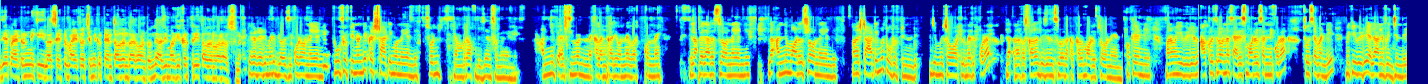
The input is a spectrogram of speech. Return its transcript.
ఇదే ప్యాటర్న్ మీకు ఇలా సెట్ బయట వచ్చి మీకు టెన్ థౌసండ్ దాకా ఉంటుంది. అది మనకి ఇక్కడ త్రీ థౌసండ్లోనే వస్తుంది ఇక్కడ రెడీమేడ్ బ్లౌజులు కూడా ఉన్నాయండి. టూ ఫిఫ్టీ నుండి ఇక్కడ స్టార్టింగ్ ఉన్నాయండి. చూడండి నెంబర్ ఆఫ్ డిజైన్స్ ఉన్నాయండి. అన్ని ప్యాటర్న్లో ఉన్నాయి కలంకారీ ఉన్నాయి వర్క్ ఉన్నాయి. ఇలా బెనారస్లో ఉన్నాయండి. ఇలా అన్ని మోడల్స్లో ఉన్నాయండి. మనకి స్టార్టింగ్ టూ ఫిఫ్టీ నుండి జిమ్మి చోట్ల మీద కూడా రకరకాల డిజైన్స్లో రకరకాల మోడల్స్లో ఉన్నాయండి. ఓకే అండి. మనం ఈ వీడియోలో ఆకృతిలో ఉన్న శారీస్ మోడల్స్ అన్ని కూడా చూసామండి. మీకు ఈ వీడియో ఎలా అనిపించింది?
